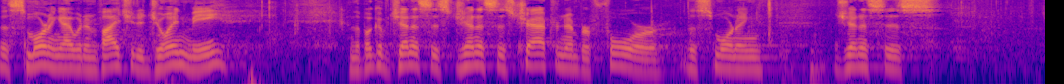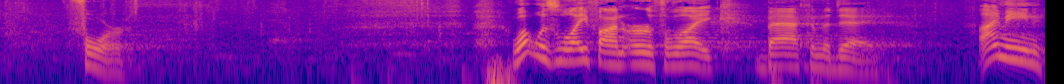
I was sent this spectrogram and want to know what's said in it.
This morning, I would invite you to join me in the book of Genesis, Genesis chapter number 4, this morning, Genesis 4. What was life on earth like back in the day? I mean,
